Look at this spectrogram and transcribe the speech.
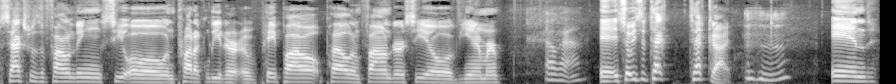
Sacks was the founding COO and product leader of PayPal, PayPal and founder CEO of Yammer. Okay. And so he's a tech tech guy. Mm-hmm. And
